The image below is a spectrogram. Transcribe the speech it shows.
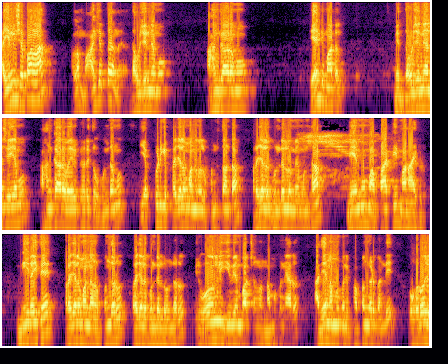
అవన్నీ చెప్పాలనా? అలా మాకు చెప్తా దౌర్జన్యము అహంకారము ఏంటి మాటలు? మేము దౌర్జన్యాలు చేయము అహంకార వైఖరితో ఉండము ఎప్పటికీ ప్రజల మన్ననలు పొందుతుంటాం ప్రజల గుండెల్లో మేము ఉంటాం మేము మా పార్టీ మా నాయకుడు. మీరైతే ప్రజలు మనల్ని పొందరు ప్రజల గుండెల్లో ఉండరు. మీరు ఓన్లీ ఈవీఎం బాక్సులను నమ్ముకున్నారు. అదే నమ్ముకుని పప్పం గడపండి. ఒకరోజు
